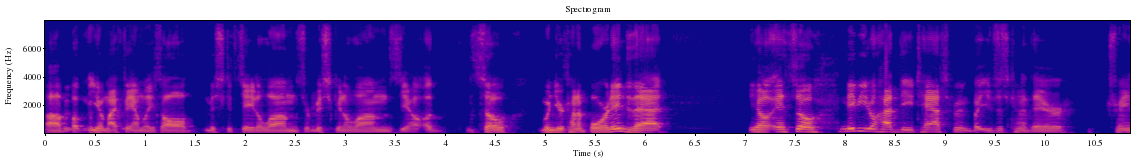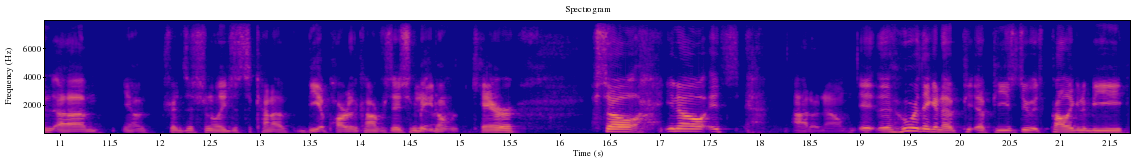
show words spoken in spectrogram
Uh, but you know my family's all michigan state alums or michigan alums you know uh, so when you're kind of born into that you know, and so maybe you don't have the attachment, but you're just kind of there, trans, um, you know, transitionally just to kind of be a part of the conversation, but you don't really care. So, you know, it's, I don't know. It, who are they going to appease to? It's probably going to be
